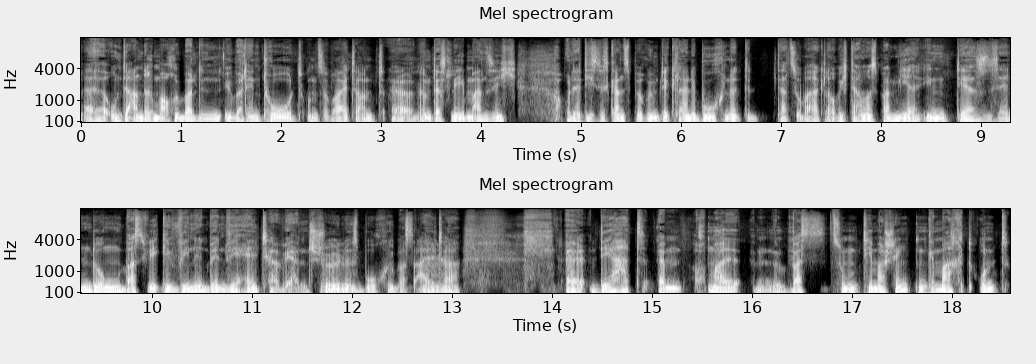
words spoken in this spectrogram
äh, unter anderem auch über den, über den Tod und so weiter und, äh, und das Leben an sich. Oder dieses ganz berühmte kleine Buch, ne, dazu war, glaube ich, damals bei mir in der Sendung, was wir gewinnen, wenn wir älter werden. Schönes mhm. Buch übers Alter. Mhm. Äh, der hat ähm, auch mal ähm, was zum Thema Schenken gemacht und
